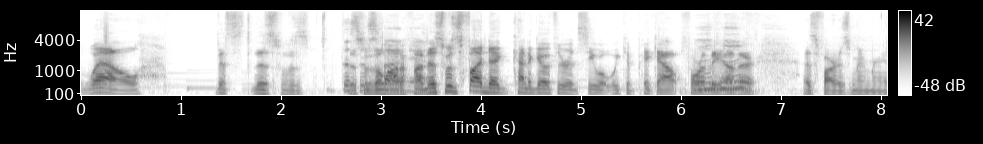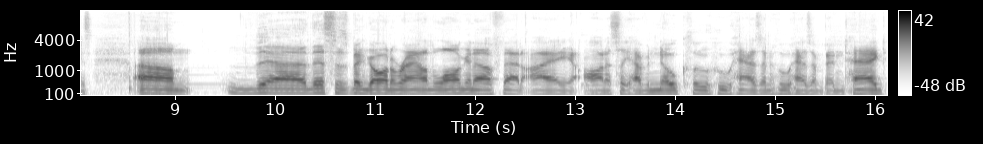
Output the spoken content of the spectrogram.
well, this this was This This, was was, a lot of fun. yeah. This was fun to kind of go through and see what we could pick out for Mhm. the other as far as memories. Um, the, this has been going around long enough that I honestly have no clue who has and who hasn't been tagged.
